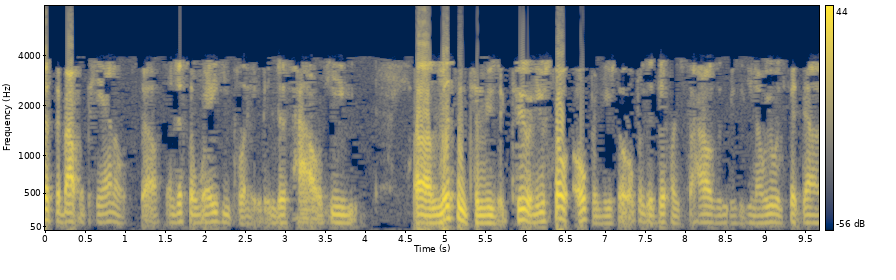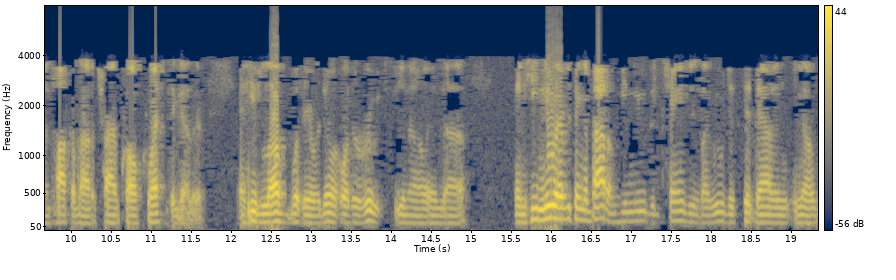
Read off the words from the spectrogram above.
just about the piano stuff and just the way he played and just how he uh listened to music too. And he was so open. He was so open to different styles of music. You know we would sit down and talk about a tribe called quest together and he loved what they were doing or the roots you know and uh and he knew everything about them. He knew the changes. Like we would just sit down and you know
